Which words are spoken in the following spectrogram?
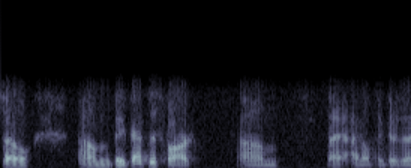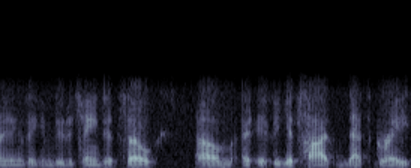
So um, they've got this far. Um, I, I don't think there's anything they can do to change it. So um, if he gets hot, that's great.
